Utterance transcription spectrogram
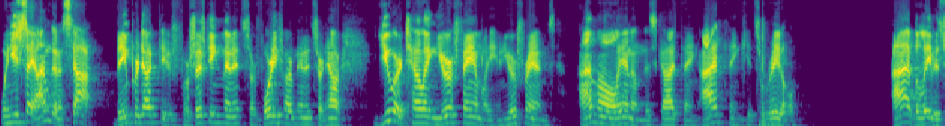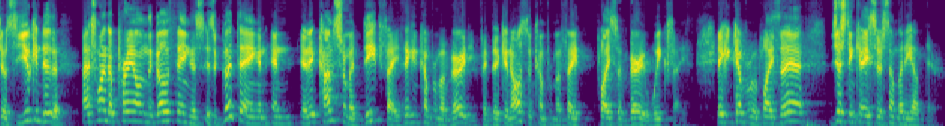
When you say, I'm going to stop, being productive for 15 minutes or 45 minutes or an hour, you are telling your family and your friends, I'm all in on this God thing. I think it's real. I believe it's just you can do the that's why the pray on the go thing is, is a good thing and, and, and it comes from a deep faith. It can come from a very deep faith, but it can also come from a faith place of very weak faith. It can come from a place eh, just in case there's somebody up there.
